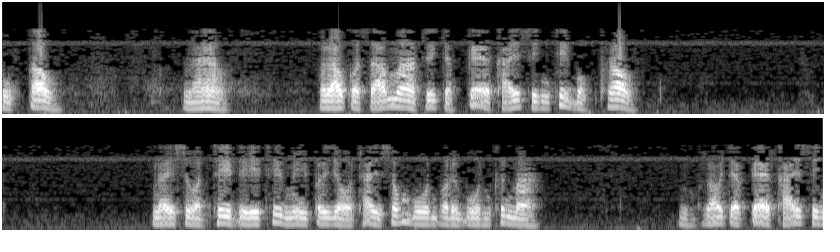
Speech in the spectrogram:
ถูกต้อง แล้ว เราก็สามารถที่จะแก้ไขสิ่งที่บกพร่อง ในส่วนที่ดีที่มีประโยชน์ให้สมบูรณ์บริบูรณ์ขึ้นมา เราจะแก้ไขสิ่ง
